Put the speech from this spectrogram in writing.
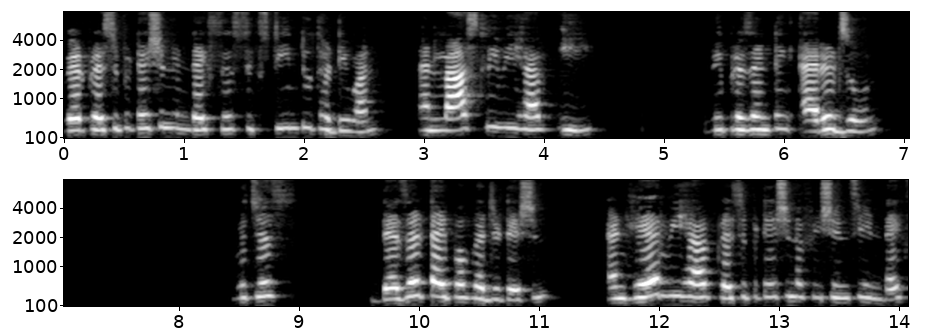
where precipitation index is 16 to 31 and lastly, we have E representing arid zone, which is desert type of vegetation. And here we have precipitation efficiency index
